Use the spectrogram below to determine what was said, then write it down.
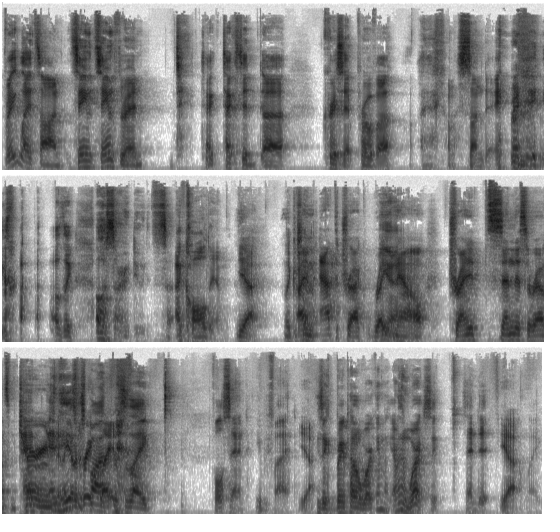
brake lights on. Same same thread. Te- texted uh, Chris at Prova on a Sunday. I was like, oh, sorry, dude. I called him. Yeah. Like I am at the track right Yeah. now trying to send this around some turns. and and I his got a brake response light. was like, full send. You'll be fine. Yeah. He's like, brake pedal working? I'm like, everything works. He's like, send it. Yeah. I'm like,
